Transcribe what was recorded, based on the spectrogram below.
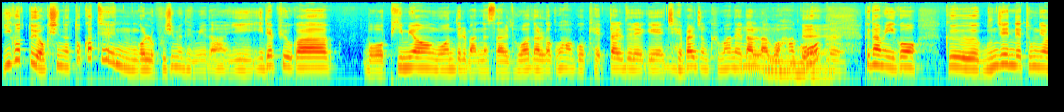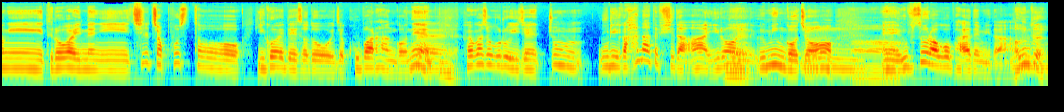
이것도 역시나 똑같은 걸로 보시면 됩니다. 이, 이 대표가 뭐 비명 의원들을 만나서 날 도와달라고 하고 개딸들에게 제발 좀 그만해달라고 음. 하고 네. 네. 그다음에 이거 그 문재인 대통령이 들어가 있는 이 칠적 포스터 이거에 대해서도 이제 고발한 거는 네. 결과적으로 이제 좀 우리가 하나 됩시다 이런 네. 의미인 거죠. 음. 아. 예, 읍소라고 봐야 됩니다. 아 근데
